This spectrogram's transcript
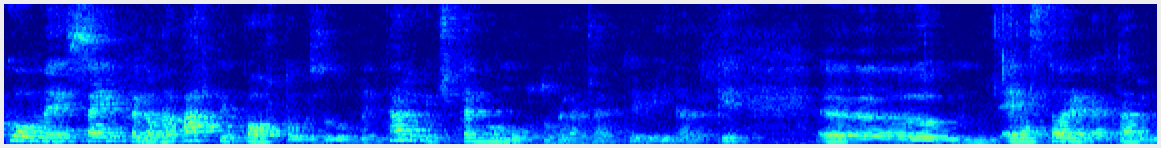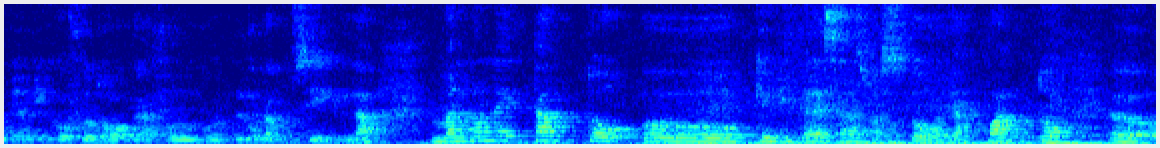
come sempre da una parte porto questo documentario che ci tengo molto che la gente veda perché eh, è la storia in realtà di un mio amico fotografo Luca Musella ma non è tanto eh, che mi interessa la sua storia quanto eh,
